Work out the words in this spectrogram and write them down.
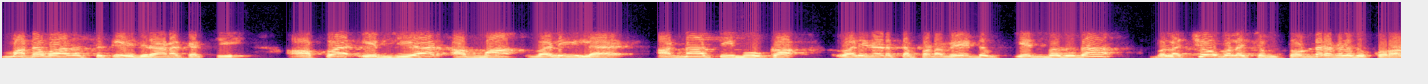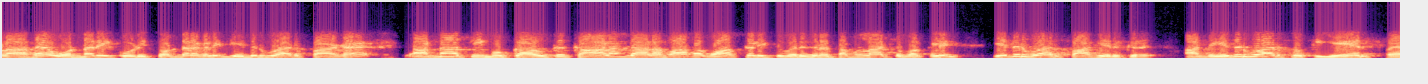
மதவாதத்துக்கு எதிரான கட்சி. அப்ப எம்ஜிஆர் அம்மா வழியில அதிமுக வழிநடத்தப்பட வேண்டும் என்பதுதான் லட்சோப லட்சம் தொண்டர்களது குரலாக ஒன்னரை கோடி தொண்டர்களின் எதிர்பார்ப்பாக அதிமுகவுக்கு காலங்காலமாக வாக்களித்து வருகிற தமிழ்நாட்டு மக்களின் எதிர்பார்ப்பாக இருக்குது. அந்த எதிர்பார்ப்புக்கு ஏற்ப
